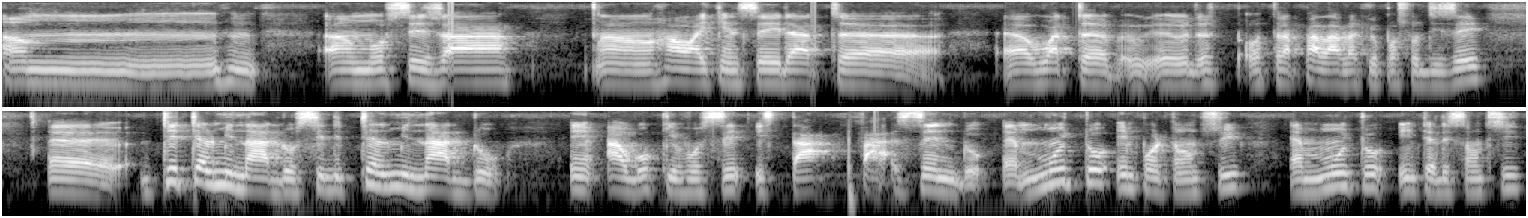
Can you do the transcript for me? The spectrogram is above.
um, um, ou seja, uh, how I can say that, uh, uh, what, uh, outra palavra que eu posso dizer, é, determinado, se determinado em algo que você está fazendo. É muito importante, é muito interessante,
